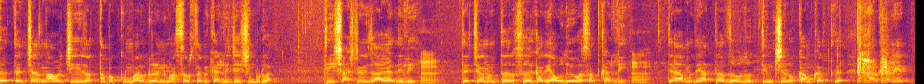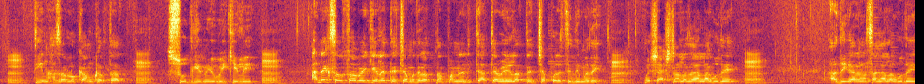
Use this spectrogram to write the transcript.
त्यांच्याच नावाची रत्नाबा कुंभार गृहनिर्माण संस्था मी काढली जयशिंगपूरला ती शासनाने जागा दिली. त्याच्यानंतर सहकारी औद्योगिक वसाहत काढली. त्यामध्ये आता जवळजवळ तीनशे लोक काम करत कारखाने आहेत. तीन हजार लोक काम करतात. सूतगिरणी उभी केली. अनेक संस्था उभ्या केल्या त्याच्यामध्ये रत्नापण्णांनी त्या त्या वेळेला त्यांच्या परिस्थितीमध्ये. मग शासनाला जायला लागू दे. अधिकाऱ्यांना सांगायला लागू दे.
